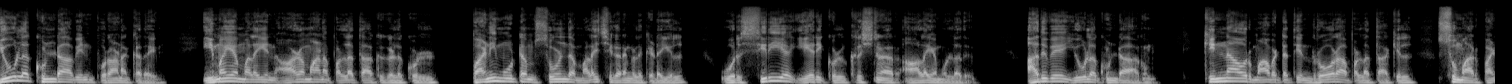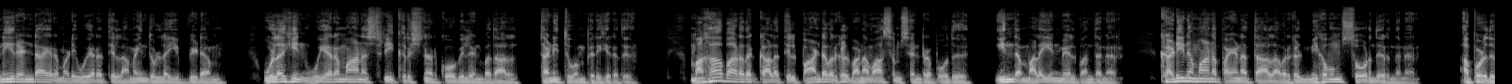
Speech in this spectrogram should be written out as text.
யூலகுண்டாவின் புராண கதை இமயமலையின் ஆழமான பள்ளத்தாக்குகளுக்குள் பனிமூட்டம் சூழ்ந்த மலைச்சிகரங்களுக்கு இடையில் ஒரு சிறிய ஏரிக்குள் கிருஷ்ணர் ஆலயம் உள்ளது. அதுவே யூலகுண்டா ஆகும். கின்னாவூர் மாவட்டத்தின் ரோரா பள்ளத்தாக்கில் சுமார் பனிரெண்டாயிரம் அடி உயரத்தில் அமைந்துள்ள இவ்விடம் உலகின் உயரமான ஸ்ரீகிருஷ்ணர் கோவில் என்பதால் தனித்துவம் பெறுகிறது. மகாபாரத காலத்தில் பாண்டவர்கள் வனவாசம் சென்றபோது இந்த மலையின் மேல் வந்தனர். கடினமான பயணத்தால் அவர்கள் மிகவும் சோர்ந்து இருந்தனர் அப்பொழுது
